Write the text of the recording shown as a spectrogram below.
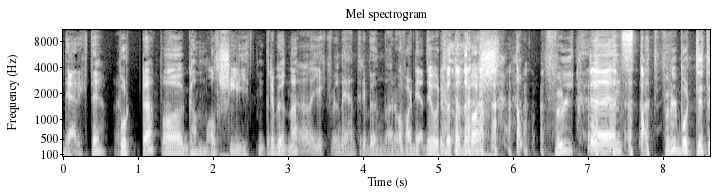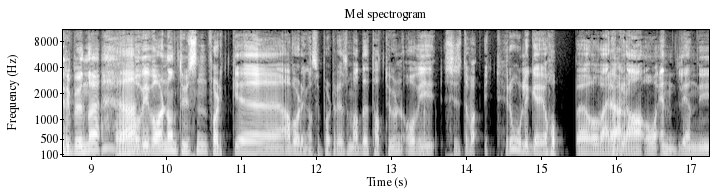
Det er riktig. Borte på gammel, sliten tribune. Ja, det gikk vel ned en tribune der Det var det de gjorde, vet du. Det var stappfullt, eh, en stappfull bortetribune. Ja. Og vi var noen tusen folk eh, av Vålerenga-supportere som hadde tatt turen, og vi syntes det var utrolig gøy å hoppe og være Ja. glad, og endelig en ny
